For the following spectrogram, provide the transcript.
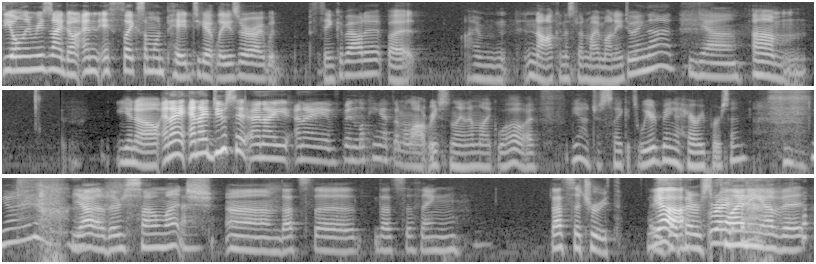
the only reason I don't, and if like someone paid to get laser, I would think about it, but I'm not going to spend my money doing that. yeah. Um, you know, and I and I do sit and I and I've been looking at them a lot recently, and I'm like, whoa, I've yeah, just like it's weird being a hairy person. yeah, I know. Yeah, there's so much. Um, that's the that's the thing. That's the truth. Yeah, there's right. plenty of it.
